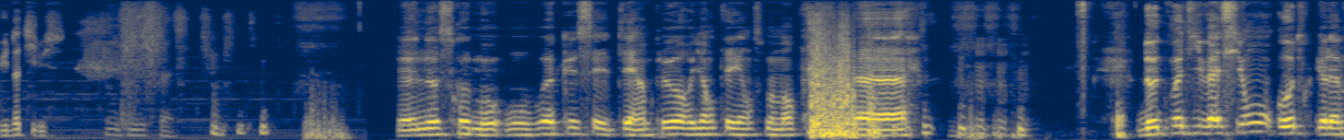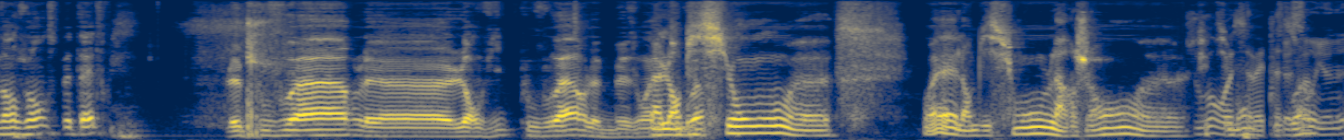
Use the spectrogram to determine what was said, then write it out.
du Nautilus. Le Nostromo, on voit que c'était un peu orienté en ce moment. Euh, D'autres motivations autres que la vengeance peut-être? Le pouvoir, le- l'envie de pouvoir, le besoin Bah, de pouvoir? L'ambition, euh, ouais, l'ambition, l'argent, euh, Souvent, ouais, ça va être De toute Ouais. façon, il y en a,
